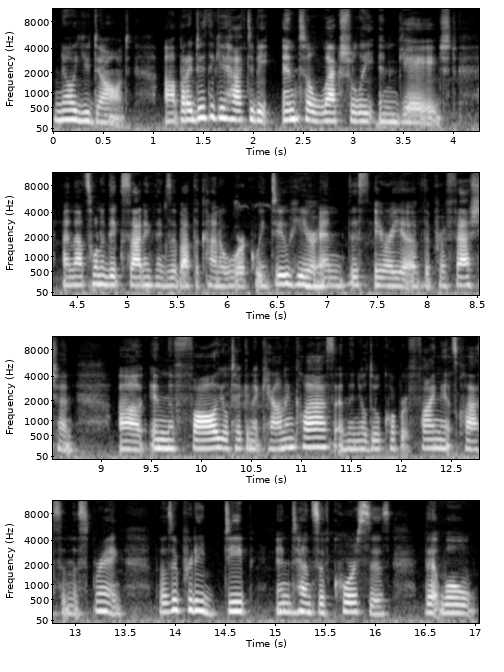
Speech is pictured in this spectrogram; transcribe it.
No, you don't. Uh, but I do think you have to be intellectually engaged. And that's one of the exciting things about the kind of work we do here mm-hmm. and this area of the profession. Uh, in the fall, you'll take an accounting class, and then you'll do a corporate finance class in the spring. Those are pretty deep, intensive courses that will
